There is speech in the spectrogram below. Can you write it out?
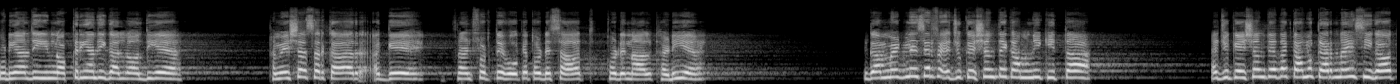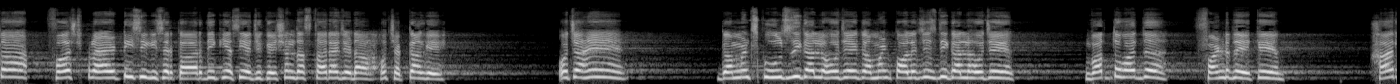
ਕੁੜੀਆਂ ਦੀ ਨੌਕਰੀਆਂ ਦੀ ਗੱਲ ਆਉਂਦੀ ਹੈ, ਹਮੇਸ਼ਾ ਸਰਕਾਰ ਅੱਗੇ ਫਰੰਟ ਫੁੱਟ ਤੇ ਹੋ ਕੇ ਤੁਹਾਡੇ ਸਾਥ, ਤੁਹਾਡੇ ਨਾਲ ਖੜੀ ਹੈ। ਗਵਰਨਮੈਂਟ ਨੇ ਸਿਰਫ ਐਜੂਕੇਸ਼ਨ ਤੇ ਕੰਮ ਨਹੀਂ ਕੀਤਾ। ਐਜੂਕੇਸ਼ਨ ਤੇ ਤਾਂ ਕੰਮ ਕਰਨਾ ਹੀ ਸੀਗਾ, ਉਹ ਤਾਂ ਫਰਸਟ ਪ੍ਰਾਇੋਰਟੀ ਸੀਗੀ ਸਰਕਾਰ ਦੀ ਕਿ ਅਸੀਂ ਐਜੂਕੇਸ਼ਨ ਦਾ ਸਤਰ ਹੈ ਜਿਹੜਾ, ਉਹ ਚੱਕਾਂਗੇ। ਉਹ ਚਾਹੇ ਗਵਰਨਮੈਂਟ ਸਕੂਲਸ ਦੀ ਗੱਲ ਹੋ ਜਾਏ ਗਵਰਨਮੈਂਟ ਕਾਲਜਸ ਦੀ ਗੱਲ ਹੋ ਜਾਏ, ਵੱਧ ਤੋਂ ਵੱਧ ਫੰਡ ਦੇ ਕੇ ਹਰ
